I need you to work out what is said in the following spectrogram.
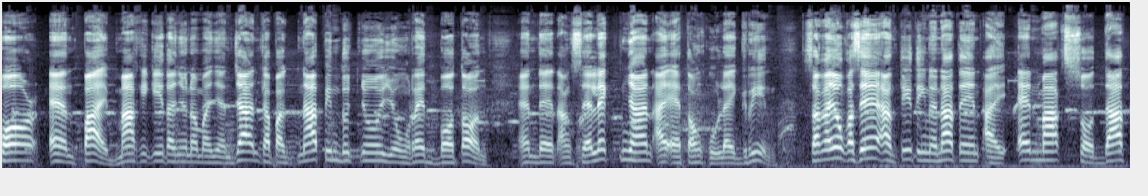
4, and 5. Makikita nyo naman yan dyan kapag napindot nyo yung red button. And then, ang select nyan ay etong kulay green. Sa ngayon kasi, ang titingnan natin ay NMAX, so dot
